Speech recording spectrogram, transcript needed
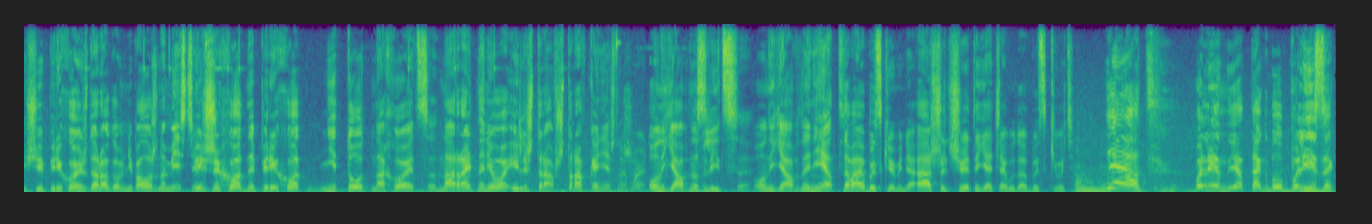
Еще и переходишь дорогу в неположенном месте. Пешеходный переход не тут находится находится. Нарать на него или штраф? Штраф, конечно же. Он явно злится. Он явно нет. Давай, обыскивай меня. А, шучу, это я тебя буду обыскивать. Нет! Блин, я так был близок.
